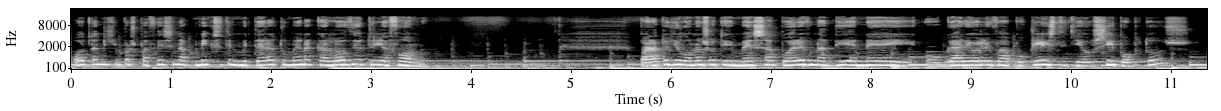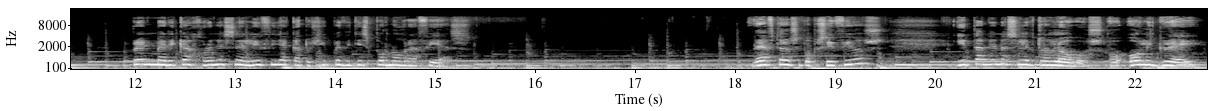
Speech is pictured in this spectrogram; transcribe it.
όταν είχε προσπαθήσει να πνίξει την μητέρα του με ένα καλώδιο τηλεφώνου. Παρά το γεγονός ότι μέσα από έρευνα DNA ο Γκάρι Όλιβα αποκλείστηκε ως ύποπτος, πριν μερικά χρόνια συνελήφθη για κατοχή παιδικής πορνογραφίας. Δεύτερος υποψήφιος ήταν ένας ηλεκτρολόγος, ο Όλι Γκρέι,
